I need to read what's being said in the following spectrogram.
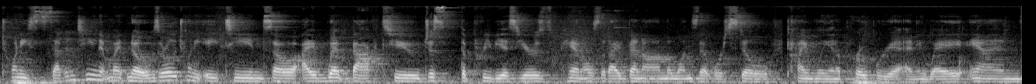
2017. It might, no, it was early 2018. So I went back to just the previous year's panels that I'd been on, the ones that were still timely and appropriate anyway, and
